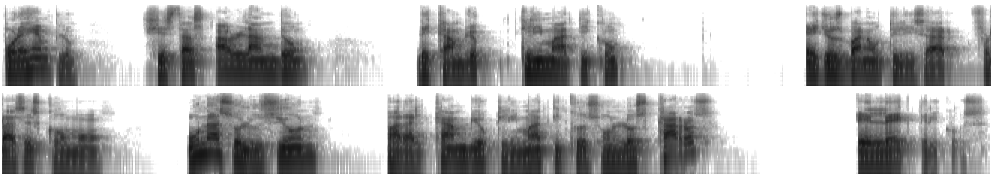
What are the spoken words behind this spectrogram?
Por ejemplo, si estás hablando de cambio climático, ellos van a utilizar frases como una solución para el cambio climático son los carros eléctricos.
